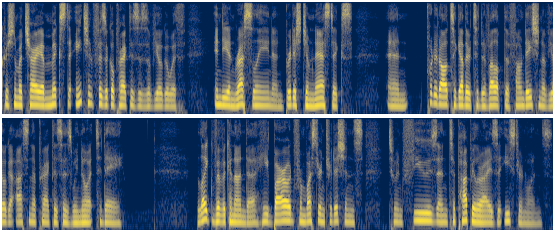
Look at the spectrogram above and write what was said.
Krishnamacharya mixed the ancient physical practices of yoga with Indian wrestling and British gymnastics and put it all together to develop the foundation of yoga asana practice as we know it today. Like Vivekananda, he borrowed from Western traditions to infuse and to popularize the Eastern ones.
